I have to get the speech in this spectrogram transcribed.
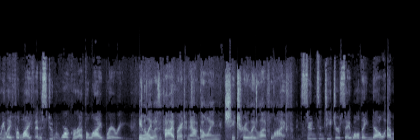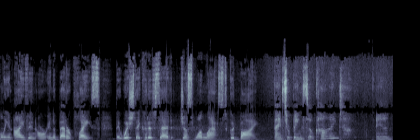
Relay for Life, and a student worker at the library. Emily was vibrant and outgoing. She truly loved life. Students and teachers say while they know Emily and Ivan are in a better place, they wish they could have said just one last goodbye. Thanks for being so kind, and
